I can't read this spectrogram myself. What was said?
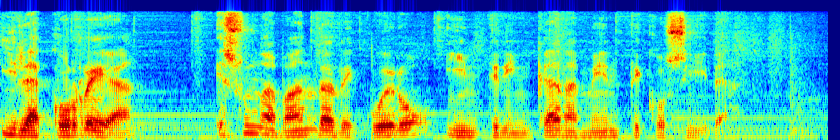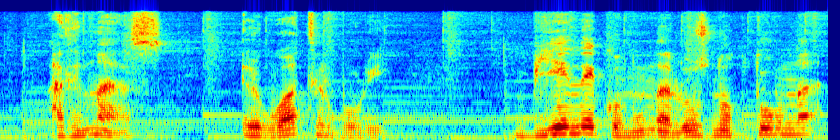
y la correa es una banda de cuero intrincadamente cosida. Además, el Waterbury viene con una luz nocturna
